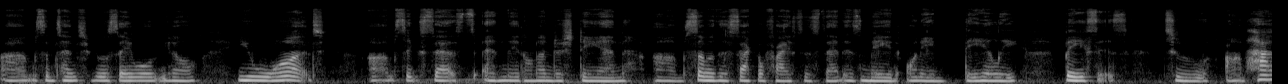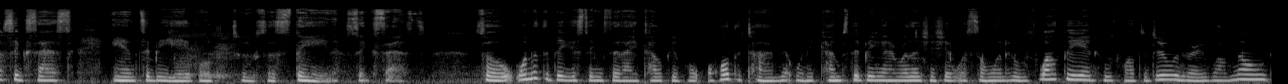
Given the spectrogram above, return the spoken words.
Um, sometimes people say, well, you know, you want um, success and they don't understand um, some of the sacrifices that is made on a daily basis to um, have success and to be able to sustain success. So, one of the biggest things that I tell people all the time that when it comes to being in a relationship with someone who's wealthy and who's well to do and very well known,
